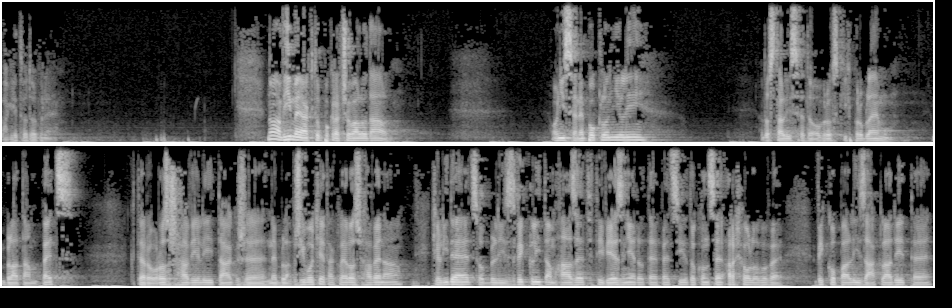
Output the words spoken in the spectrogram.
pak je to dobré. No a víme, jak to pokračovalo dál. Oni se nepoklonili a dostali se do obrovských problémů. Byla tam pec, kterou rozžhavili tak, že nebyla v životě takhle rozžhavená. Ti lidé, co byli zvyklí tam házet ty vězně do té peci, dokonce archeologové vykopali základy té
